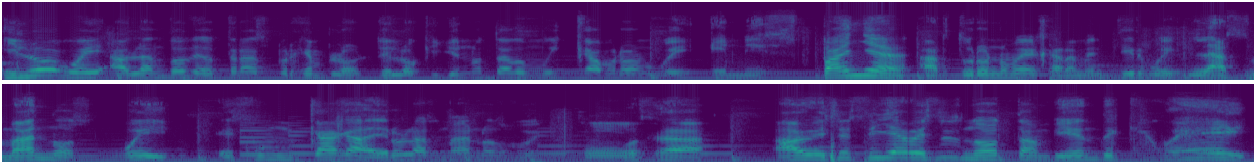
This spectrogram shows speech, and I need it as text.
Y luego, güey, hablando de otras, por ejemplo, de lo que yo he notado muy cabrón, güey, en España, Arturo no me dejará mentir, güey, las manos, güey, es un cagadero las manos, güey. Sí. O sea, a veces sí y a veces no también, de que, güey,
